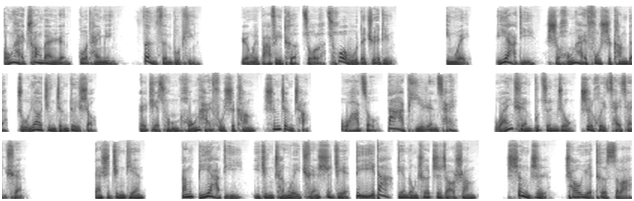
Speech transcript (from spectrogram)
红海创办人郭台铭愤愤不平，认为巴菲特做了错误的决定，因为比亚迪是鸿海富士康的主要竞争对手。而且从鸿海富士康深圳厂挖走大批人才，完全不尊重智慧财产权。但是今天，当比亚迪已经成为全世界第一大电动车制造商，甚至超越特斯拉，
